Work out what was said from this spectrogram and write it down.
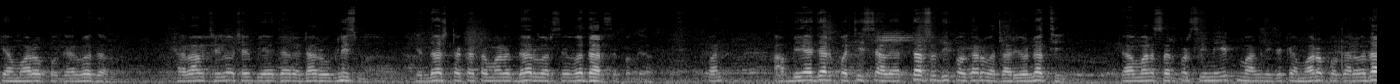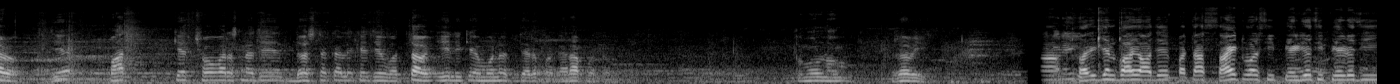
કે અમારો પગાર વધારો. ઠરાવ છેલ્લો છે બે હજાર અઢાર ઓગણીસમાં કે દસ ટકા તમારે દર વર્ષે વધારશે પગાર. પણ આ બે હજાર પચીસ ચાલે અત્યાર સુધી પગાર વધાર્યો નથી. તો અમારા સરપંચશ્રીની એ જ માગણી છે કે અમારો પગાર વધારો. જે પાંચ કે છ વર્ષના જે દસ ટકા લેખે જે વધતા હોય એ લેખે અમને અત્યારે પગાર આપો તમે. તમારું નામ? રવિ. હરિજન ભાઈઓ આજે પચાસ સાઠ વર્ષથી પેઢીઓથી પેઢીઓથી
